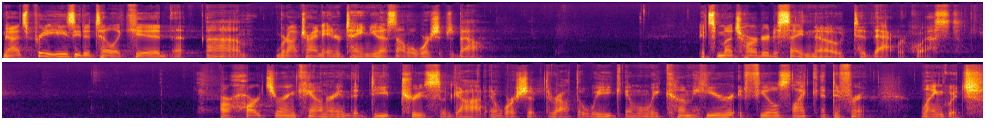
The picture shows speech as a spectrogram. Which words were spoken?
Now, it's pretty easy to tell a kid, um, we're not trying to entertain you. That's not what worship's about. It's much harder to say no to that request. Our hearts are encountering the deep truths of God and worship throughout the week. And when we come here, it feels like a different language.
